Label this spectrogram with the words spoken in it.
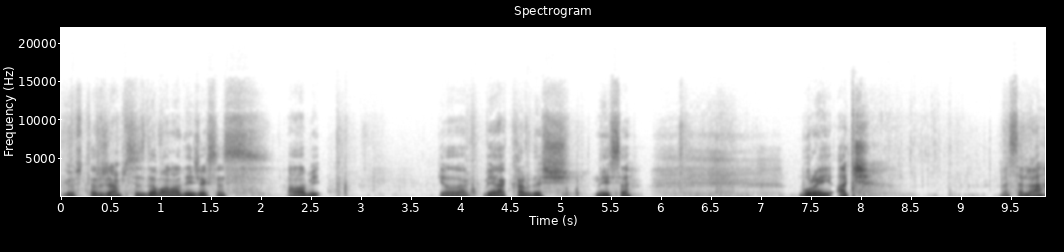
Göstereceğim. Siz de bana diyeceksiniz. Abi ya da veya kardeş neyse. Burayı aç. Mesela.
